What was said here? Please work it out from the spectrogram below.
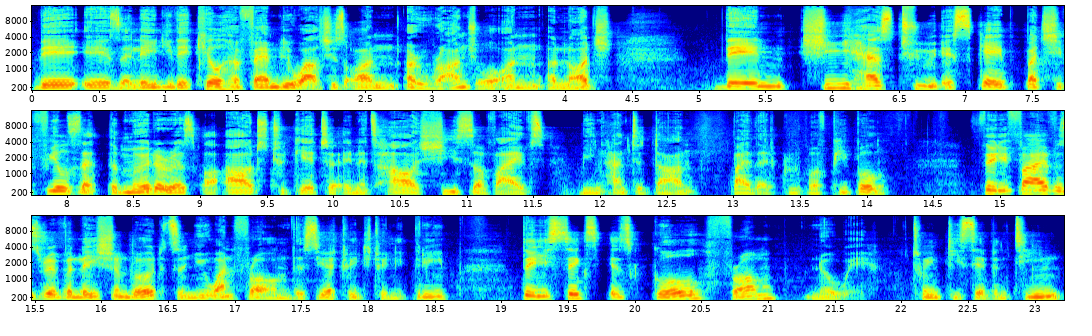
there is a lady, they kill her family while she's on a ranch or on a lodge. Then she has to escape, but she feels that the murderers are out to get her, and it's how she survives being hunted down by that group of people. 35 is Revelation Road. It's a new one from this year, 2023. 36 is Girl from Nowhere, 2017.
